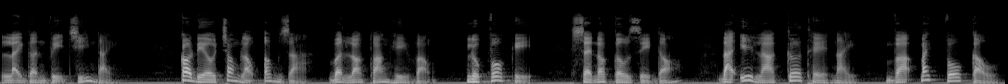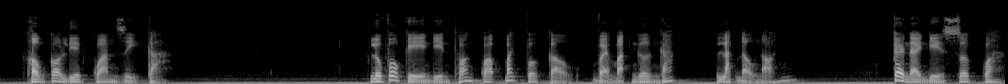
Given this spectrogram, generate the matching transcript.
lại gần vị trí này. Có điều trong lòng ông già Vẫn loang thoáng hy vọng, Lục vô kỷ sẽ nói câu gì đó, Đại ý là cơ thể này Và bách vô cầu Không có liên quan gì cả. Lục vô kỳ nhìn thoáng qua bách vô cầu, Vẻ mặt ngơ ngác, Lắc đầu nói cái này nhìn sơ qua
